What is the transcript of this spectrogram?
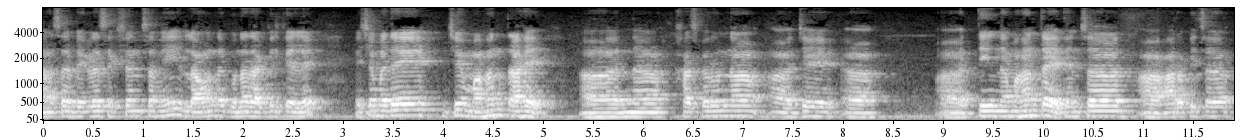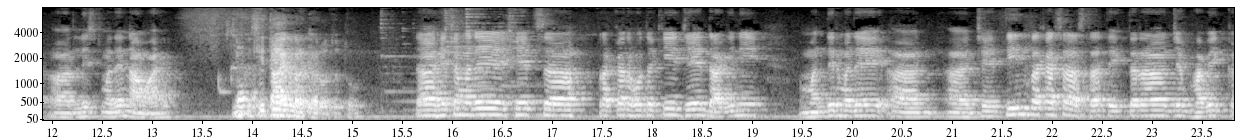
असं वेगळं सेक्शन्स आम्ही लावून गुन्हा दाखल केले. याच्यामध्ये जे महंत आहे न- खास करून जे तीन महंत आहे त्यांचं आरोपीचं लिस्टमध्ये नाव आहे. किती काय प्रकार होतो तो? तर ह्याच्यामध्ये हेच प्रकार होतं की जे दागिने मंदिरमध्ये जे तीन प्रकारचं असतात. एक तर जे भाविक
